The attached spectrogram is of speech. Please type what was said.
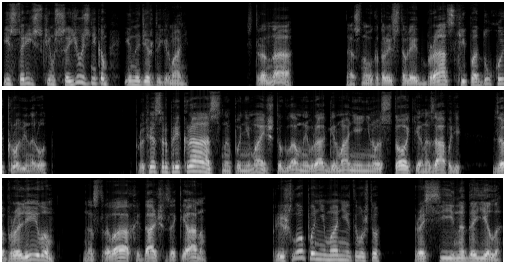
историческим союзником и надеждой Германии. Страна, основу которой составляет братский по духу и крови народ. Профессор прекрасно понимает, что главный враг Германии не на востоке, а на западе, за проливом, на островах и дальше за океаном, пришло понимание того, что России надоело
